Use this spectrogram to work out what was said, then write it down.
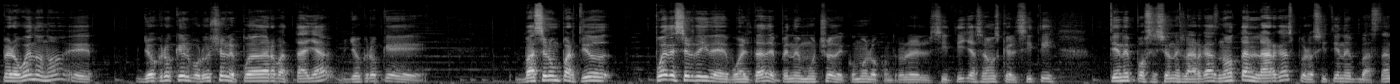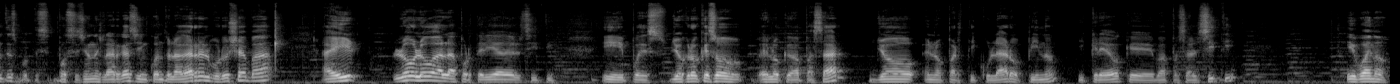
pero bueno, ¿no? yo creo que el Borussia le puede dar batalla. Yo creo que Va a ser un partido, puede ser de ida y de vuelta, depende mucho de cómo lo controle el City. Ya sabemos que el City tiene posesiones largas, no tan largas, pero sí tiene bastantes posesiones largas. Y en cuanto le agarre el Borussia va a ir luego, luego a la portería del City. Y pues yo creo que eso es lo que va a pasar. Yo en lo particular opino y creo que va a pasar el City. Y bueno,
